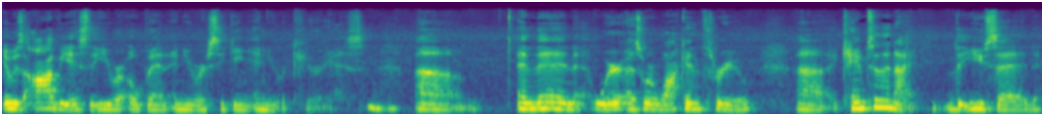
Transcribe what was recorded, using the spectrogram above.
it was obvious that you were open and you were seeking and you were curious. Mm-hmm. Um, and then we're as we're walking through, uh, came to the night that you said,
